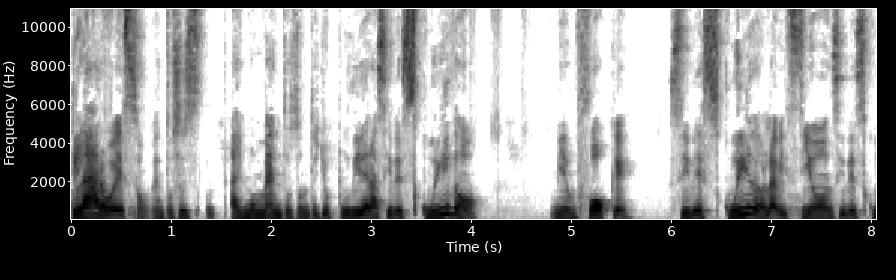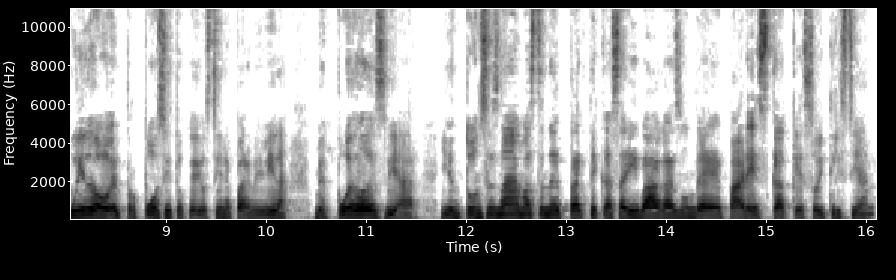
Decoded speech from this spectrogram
claro eso. Entonces hay momentos donde yo pudiera, si descuido mi enfoque, si descuido la visión, si descuido el propósito que Dios tiene para mi vida, me puedo desviar y entonces nada más tener prácticas ahí vagas donde parezca que soy cristiana.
